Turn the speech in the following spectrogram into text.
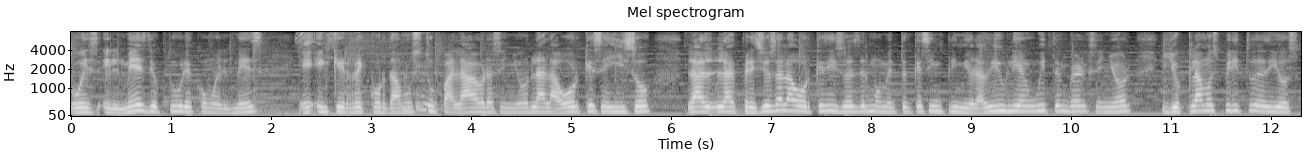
o es el mes de octubre, como el mes en que recordamos tu palabra, Señor, la labor que se hizo, la, la, preciosa labor que se hizo desde el momento en que se imprimió la Biblia en Wittenberg, Señor. Y yo clamo, Espíritu de Dios,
